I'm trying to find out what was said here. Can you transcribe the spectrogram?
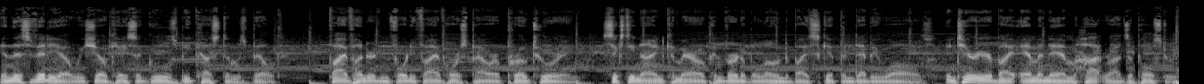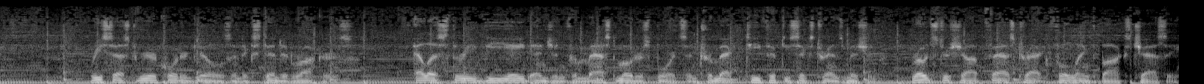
In this video, we showcase a Goolsby Customs built 545 horsepower Pro Touring, 69 Camaro convertible owned by Skip and Debbie Walls. Interior by M&M Hot Rods Upholstery. Recessed rear quarter gills and extended rockers. LS3 V8 engine from Mast Motorsports and Tremec T56 transmission. Roadster Shop Fast Track full-length box chassis.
